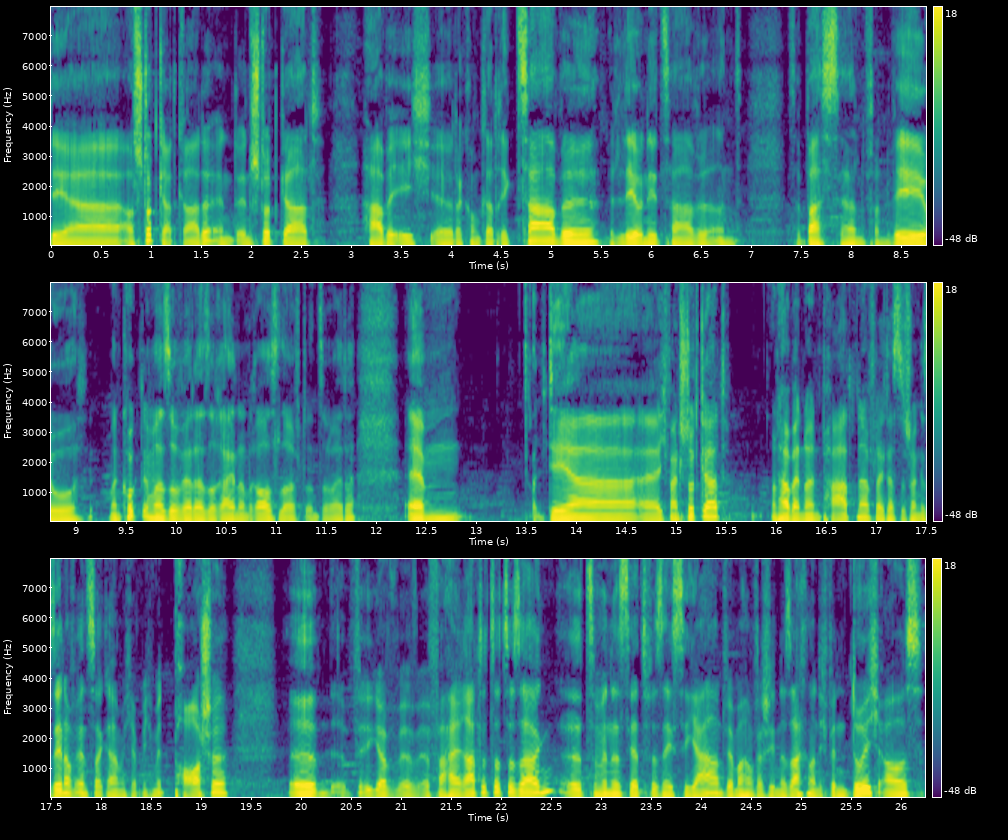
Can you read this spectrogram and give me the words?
der aus Stuttgart gerade. In, in Stuttgart habe ich, äh, da kommt gerade Rick Zabel mit Leonie Zabel und Sebastian von Veo. Man guckt immer so, wer da so rein und rausläuft und so weiter. Ähm, der, äh, ich war in Stuttgart und habe einen neuen Partner. Vielleicht hast du schon gesehen auf Instagram. Ich habe mich mit Porsche äh, äh, verheiratet sozusagen, äh, zumindest jetzt fürs nächste Jahr. Und wir machen verschiedene Sachen. Und ich bin durchaus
